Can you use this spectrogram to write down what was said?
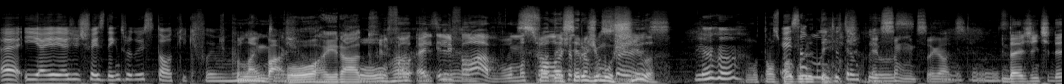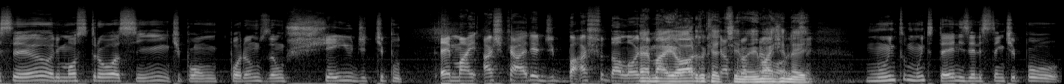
é, e aí a gente fez dentro do estoque, que foi Tipo, lá muito embaixo. Porra, irado. Porra. Ele falou, ele, ele falou, ah, vou mostrar a loja desceram pra de vocês. mochila? Aham. Vou botar uns Eles são bagulho muito dentro. tranquilos. Eles são muito legais. Muito. E daí a gente desceu, ele mostrou assim, tipo, um porãozão cheio de, tipo. É mai... Acho que a área de baixo da loja É maior do que a de cima, imaginei. assim. Muito, muito tênis. E eles têm, tipo,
